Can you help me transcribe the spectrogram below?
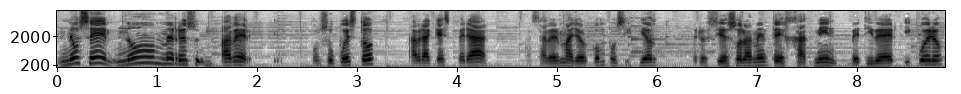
no sé, no me resulta... A ver, por supuesto, habrá que esperar a saber mayor composición, pero si es solamente jazmín, vetiver y cuero,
